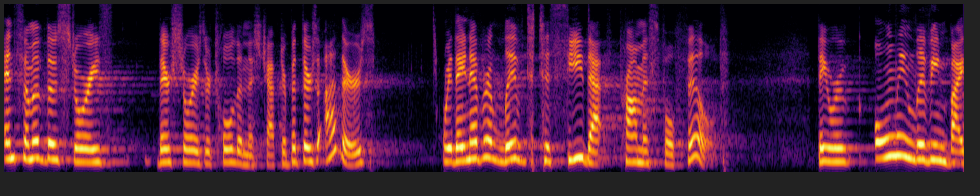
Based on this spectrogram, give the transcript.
And some of those stories, their stories are told in this chapter, but there's others where they never lived to see that promise fulfilled. They were only living by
